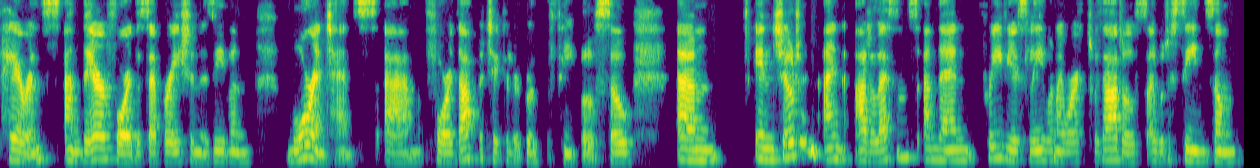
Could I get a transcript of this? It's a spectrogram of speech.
parents, and therefore the separation is even more intense um, for that particular group of people. So, um, in children and adolescents, and then previously when I worked with adults, I would have seen some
